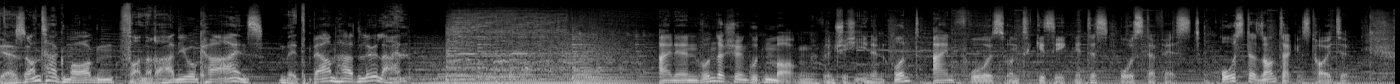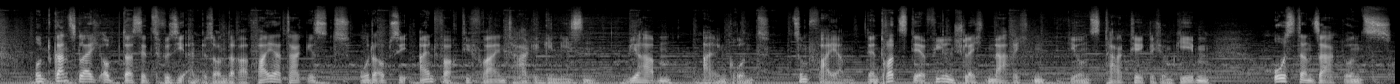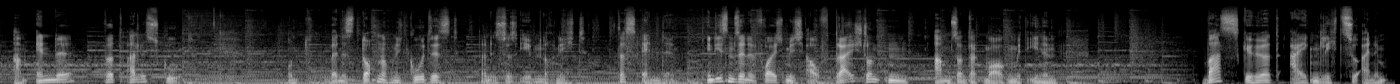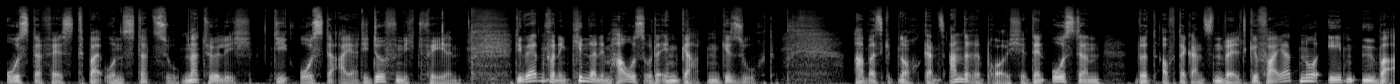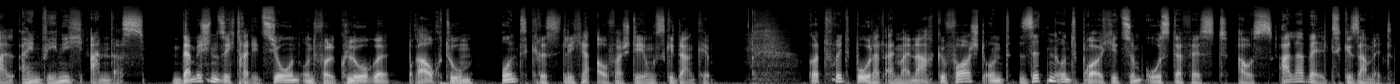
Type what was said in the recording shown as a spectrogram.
Der Sonntagmorgen von Radio K1 mit Bernhard Löhlein. Einen wunderschönen guten Morgen wünsche ich Ihnen und ein frohes und gesegnetes Osterfest. Ostersonntag ist heute. Und ganz gleich, ob das jetzt für Sie ein besonderer Feiertag ist oder ob Sie einfach die freien Tage genießen. Wir haben allen Grund zum Feiern. Denn trotz der vielen schlechten Nachrichten, die uns tagtäglich umgeben, Ostern sagt uns, am Ende wird alles gut. Und wenn es doch noch nicht gut ist, dann ist es eben noch nicht das Ende. In diesem Sinne freue ich mich auf drei Stunden am Sonntagmorgen mit Ihnen. Was gehört eigentlich zu einem Osterfest bei uns dazu? Natürlich die Ostereier, die dürfen nicht fehlen. Die werden von den Kindern im Haus oder im Garten gesucht. Aber es gibt noch ganz andere Bräuche, denn Ostern wird auf der ganzen Welt gefeiert, nur eben überall ein wenig anders. Da mischen sich Tradition und Folklore, Brauchtum und christlicher Auferstehungsgedanke. Gottfried Bohl hat einmal nachgeforscht und Sitten und Bräuche zum Osterfest aus aller Welt gesammelt.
